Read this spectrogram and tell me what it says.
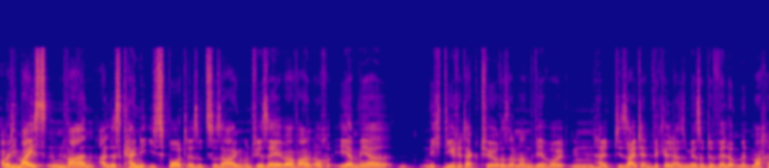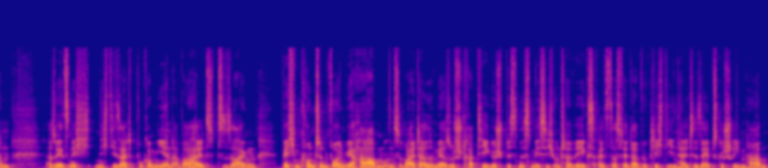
aber die meisten waren alles keine E-Sportler sozusagen. Und wir selber waren auch eher mehr nicht die Redakteure, sondern wir wollten halt die Seite entwickeln, also mehr so Development machen. Also jetzt nicht, nicht die Seite programmieren, aber halt sozusagen, welchen Content wollen wir haben und so weiter. Also mehr so strategisch, businessmäßig unterwegs, als dass wir da wirklich die Inhalte selbst geschrieben haben.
